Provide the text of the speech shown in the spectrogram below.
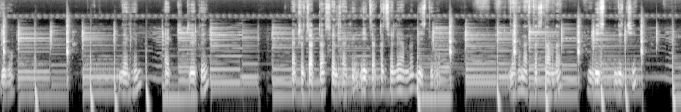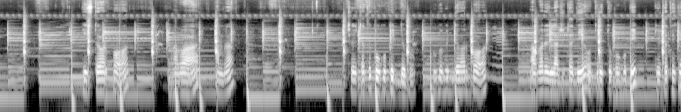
দেব। দেখেন, একটি ট্রেতে একশো চারটা সেল থাকে, এই চারটা ছেলে আমরা বীজ দেব দেখেন আস্তে আস্তে আমরা বীজ দিচ্ছি। বীজ দেওয়ার পর আবার আমরা সেটাতে কোকোপিট দেব। কোকোপিট দেওয়ার পর আবার এই লাঠিটা দিয়ে অতিরিক্ত কোকোপিট এটা থেকে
